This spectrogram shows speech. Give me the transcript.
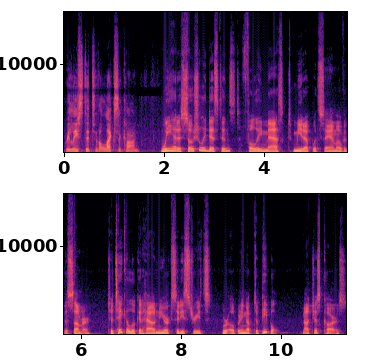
released it to the lexicon. We had a socially distanced, fully masked meetup with Sam over the summer to take a look at how New York City streets were opening up to people, not just cars,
